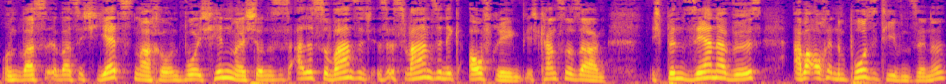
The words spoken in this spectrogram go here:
und was was ich jetzt mache und wo ich hin möchte und es ist alles so wahnsinnig es ist wahnsinnig aufregend ich kann es nur sagen ich bin sehr nervös, aber auch in einem positiven Sinne.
